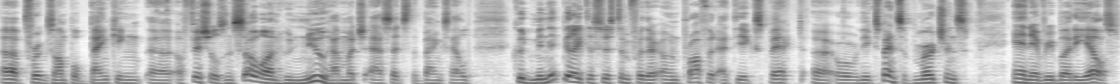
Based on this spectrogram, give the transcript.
uh, for example, banking uh, officials and so on, who knew how much assets the banks held, could manipulate the system for their own profit at the expect uh, or the expense of merchants and everybody else.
